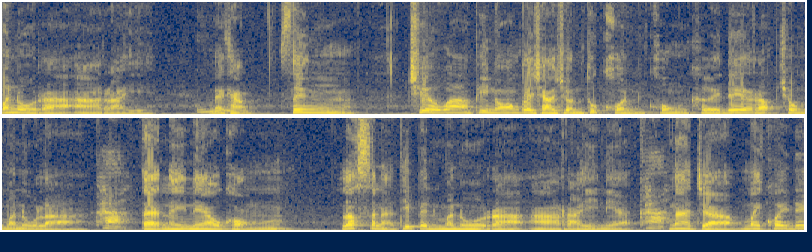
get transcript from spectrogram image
มโนราอารัยอืม นะครับ ซึ่งเชื่อว่าพี่น้องประชาชนทุกคนคงเคยได้รับชมมโนรา ค่ะ แต่ในแนวของลักษณะที่เป็นมโนราอะไรเนี่ย ค่ะน่าจะไม่ค่อยได้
